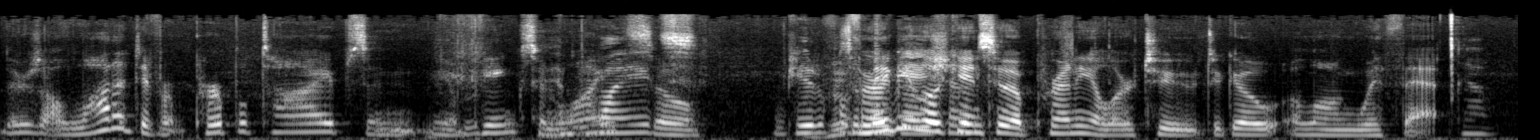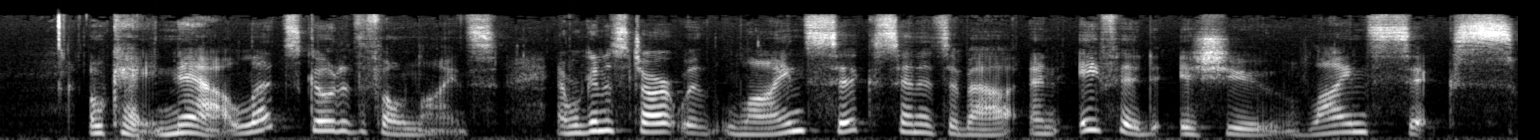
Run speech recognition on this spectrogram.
there's a lot of different purple types and you know pinks and, And whites. whites, So beautiful so maybe look into a perennial or two to go along with that. Yeah. Okay, now let's go to the phone lines. And we're going to start with line six, and it's about an aphid issue. Line six.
